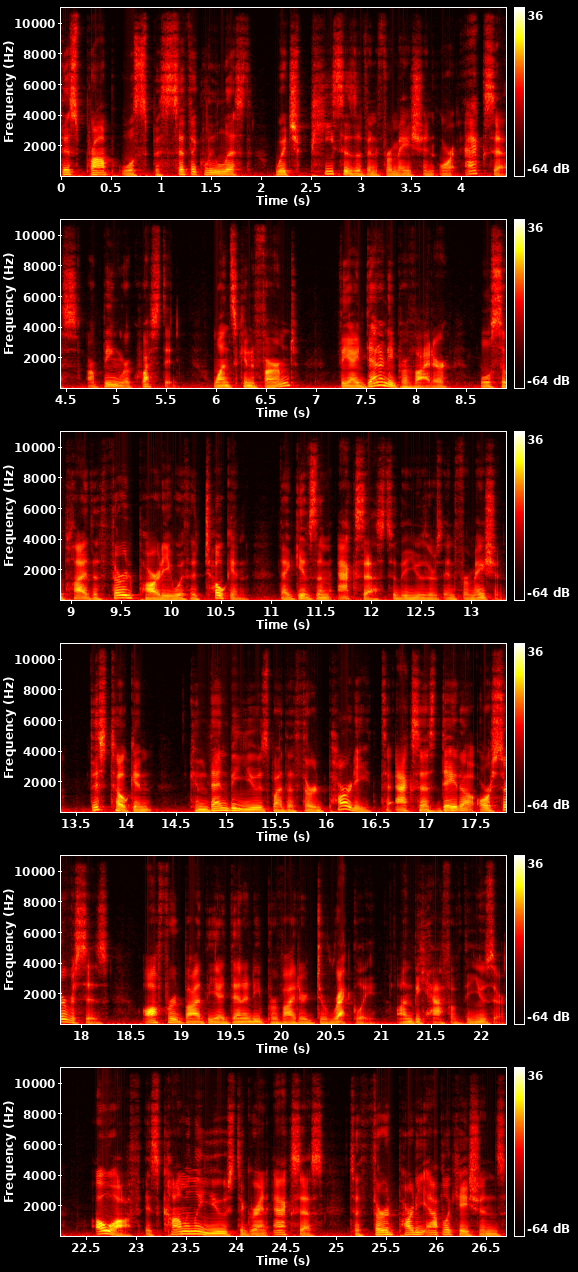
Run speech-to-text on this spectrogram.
this prompt will specifically list which pieces of information or access are being requested. Once confirmed, the identity provider will supply the third party with a token that gives them access to the user's information. This token can then be used by the third party to access data or services offered by the identity provider directly on behalf of the user. OAuth is commonly used to grant access to third-party applications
